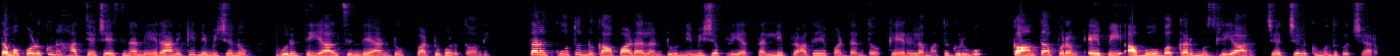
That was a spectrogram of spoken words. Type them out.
తమ కొడుకును హత్య చేసిన నేరానికి నిమిషను ఉరి తీయాల్సిందే అంటూ పట్టుబడుతోంది. తన కూతుర్ను కాపాడాలంటూ నిమిషప్రియ తల్లి ప్రాధేయపడ్డంతో కేరళ మతగురువు కాంతాపురం ఏపీ అబూబకర్ ముస్లియార్ చర్చలకు ముందుకొచ్చారు.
